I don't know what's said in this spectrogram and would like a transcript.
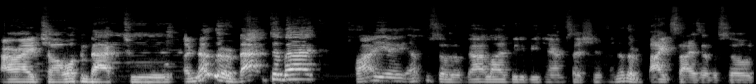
All right, y'all. Welcome back to another back-to-back Friday episode of Guide Live B2B Jam Session. Another bite-sized episode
